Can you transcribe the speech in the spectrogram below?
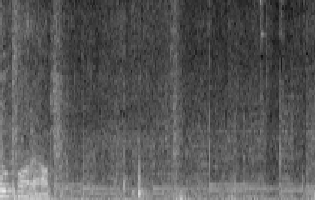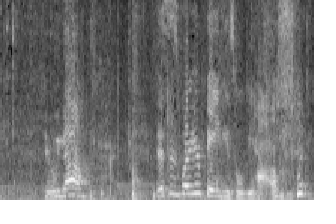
so thought out. Here we go. This is where your babies will be housed.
